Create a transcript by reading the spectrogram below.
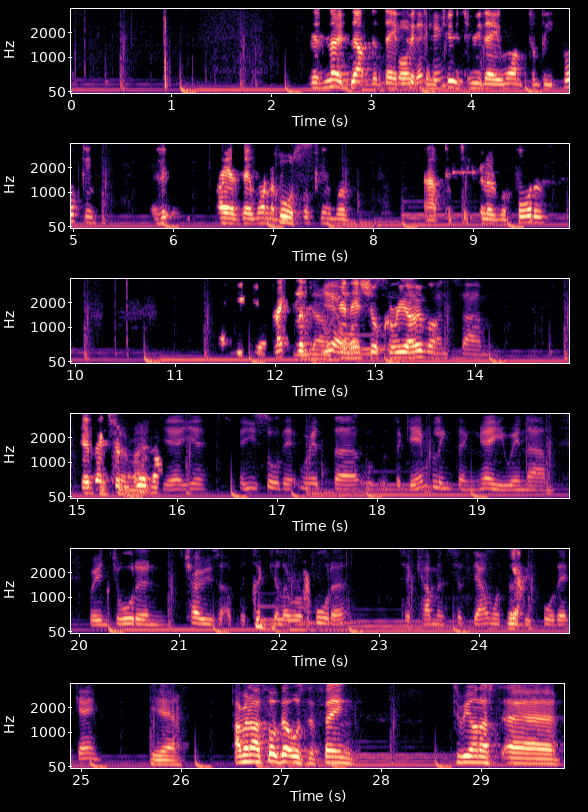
There's no doubt that they What pick and choose who they want to be talking, who players they want to be talking with, uh, particular reporters. You get blacklisted, No. Yeah, and well, that's your career that over. Once, um, Go back to the right, border. Yeah, yeah. And you saw that with, uh, with the gambling thing, eh? When um, when Jordan chose a particular reporter to come and sit down with him Yeah. before that game. Yeah, I mean, I thought that was the thing. To be honest, uh,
